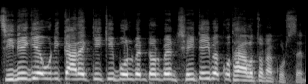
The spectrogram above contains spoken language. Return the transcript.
চীনে গিয়ে উনি কারে কি কি বলবেন টলবেন সেইটাই বা কোথায় আলোচনা করছেন।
